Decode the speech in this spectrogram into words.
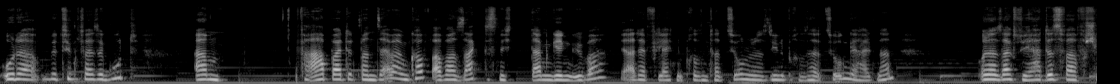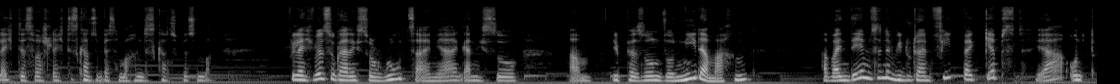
oder beziehungsweise gut ähm, verarbeitet man selber im Kopf, aber sagt es nicht dann gegenüber, ja, der vielleicht eine Präsentation oder sie eine Präsentation gehalten hat. Und dann sagst du, ja, das war schlecht, das war schlecht, das kannst du besser machen, das kannst du besser machen. Vielleicht willst du gar nicht so rude sein, ja, gar nicht so ähm, die Person so niedermachen, aber in dem Sinne, wie du dein Feedback gibst, ja, und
